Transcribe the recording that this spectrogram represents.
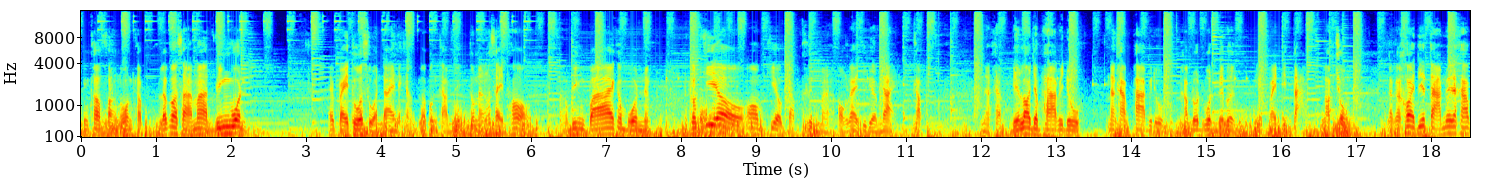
วิ่งเข้าฝั่งโน้นครับแล้วก็สามารถวิ่งวนให้ไปทั่วสวนได้เลยครับ เราเพิ่งทำนี่ตรงนั้นก็ใส่ท่อแล้วก็วิ่งไปข้างบนนึงก็เกี่ยวอ้อมเกี่ยวกลับขึ้นมาออกได้ที่เดิมได้ครับนะครับ เดี๋ยวเราจะพาไปดูนะครับ พาไปดูขับรถวนไปเบิ่งเดี๋ยวไปติดตามรับชม แล้วก็ค่อยติดตามด้วยนะครับ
